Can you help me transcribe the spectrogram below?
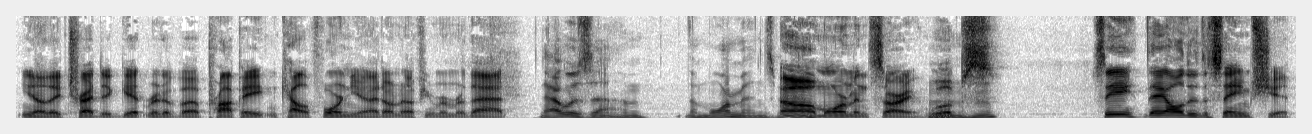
you know, they tried to get rid of uh, Prop 8 in California. I don't know if you remember that. That was um, the Mormons. Oh. Mormons, sorry. Whoops. See, they all do the same shit.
